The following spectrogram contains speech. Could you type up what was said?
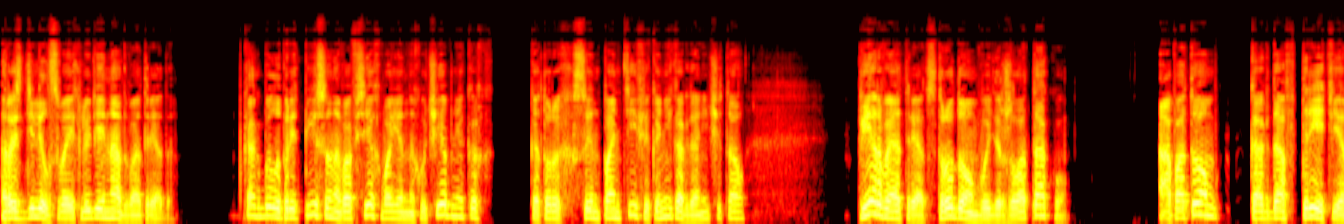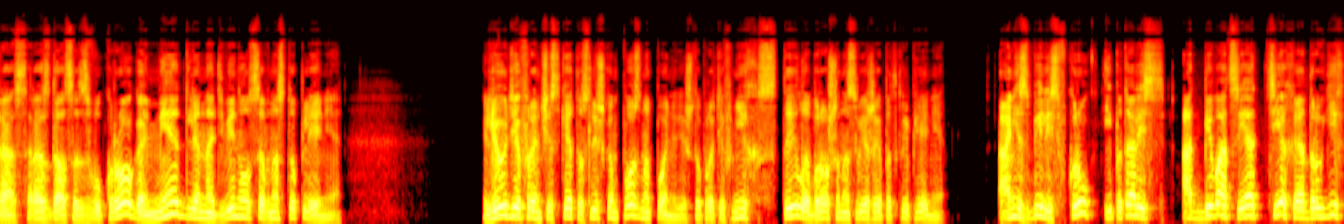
разделил своих людей на два отряда. Как было предписано во всех военных учебниках, которых сын понтифика никогда не читал. Первый отряд с трудом выдержал атаку, а потом, когда в третий раз раздался звук рога, медленно двинулся в наступление. Люди Франческетто слишком поздно поняли, что против них с тыла брошено свежее подкрепление. Они сбились в круг и пытались отбиваться и от тех, и от других.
